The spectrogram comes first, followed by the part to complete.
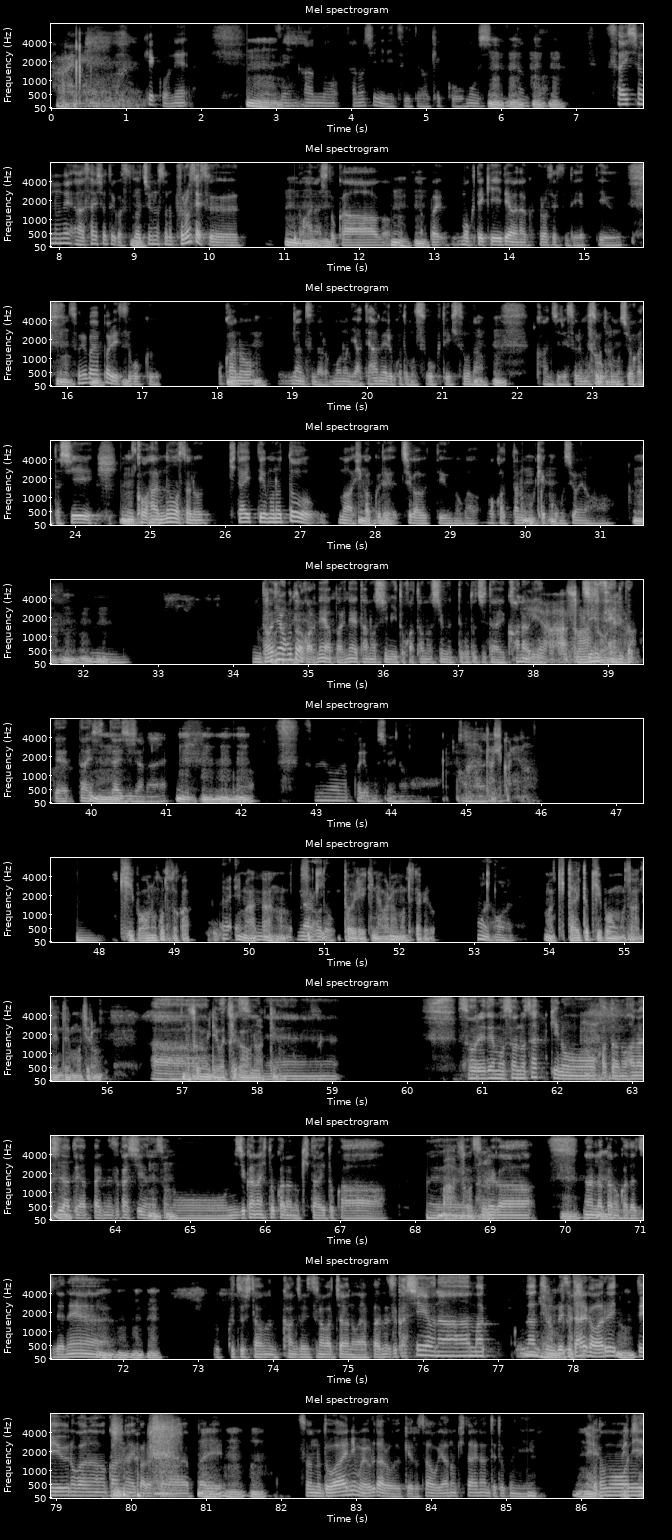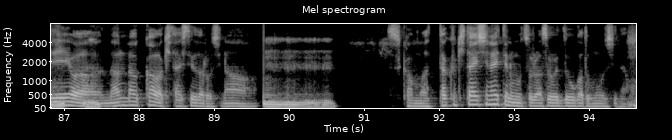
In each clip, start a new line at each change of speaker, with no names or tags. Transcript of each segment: はい。
結構ね、
うん。
前半の楽しみについては結構思うし、なんか
うん
最初のね、あ最初というか
うん。
途中のそのプロセス
うん。
の話とか、やっぱり目的ではなくプロセスでっていう、
うん
それがやっぱりすごく他の、
うん
なんつうんだろう、ものに当てはめることもすごくできそう
うん
な
うん。
感じで、それもすごく面白かったし、後半のその期待っていうものと、まあ比較で違うっていうのが分かったのも結構面白いな。大事なことだからね、やっぱりね、楽しみとか楽しむってこと自体、かなり
い
人生にとって大事,、
うん。
大事じゃない、それはやっぱり面白いな。考える
確かにな。
うん。
希望のこととか、え今、
うん。
あの、トイレ行きながら思ってたけど、
はいはい。
まあ、期待と希望もさ、全然もちろん。
ああ、
そういう意味では違うなっていう
それでもそのさっきの方の話だとやっぱり難しいよね。
うん
その身近な人からの期待とか、えー
まあそ
それが
うん。
何らかの形でね、
うんうんうんうん。
鬱屈した感情につながっちゃうのはやっぱり難しいよな。まあ、なんていうの別に誰が悪いっていうのがわかんないからさ、やっぱり。
うんうん
その度合いにもよるだろうけどさ、親の期待なんて特に
うんね
子供
別
には
うん
何らかは期待してるだろうしな。
うんうんうん
しかも全く期待しないっていうのもそれはそれでどうかと思うしな。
